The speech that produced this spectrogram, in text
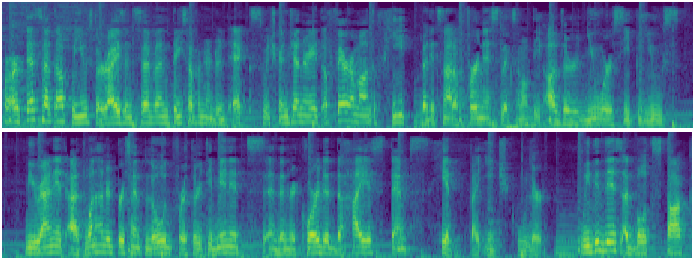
For our test setup, we used a Ryzen 7 3700X which can generate a fair amount of heat but it's not a furnace like some of the other newer CPUs. We ran it at 100% load for 30 minutes and then recorded the highest temps hit by each cooler. We did this at both stock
